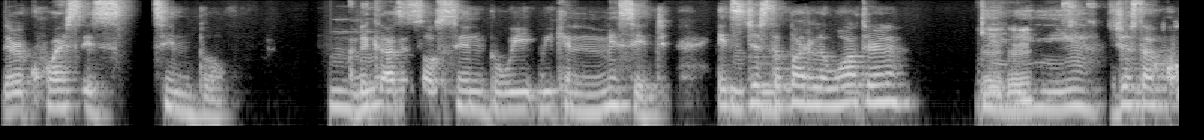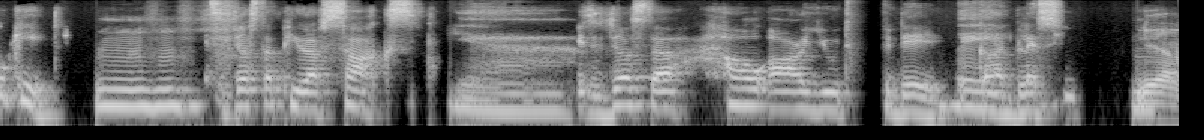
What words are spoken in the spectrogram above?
the request is simple. And Mhm. because it's so simple, we, we can miss it. It's just a bottle of water, you know? Yeah, Mhm. It's just a cookie. yeah. Mhm. It's just a pair of socks. Yeah. It's just a how are you today? Hey. God bless you. Yeah.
